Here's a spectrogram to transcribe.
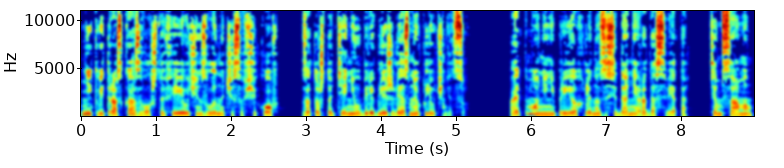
Ник ведь рассказывал, что феи очень злы на часовщиков за то, что те не уберегли железную ключницу. Поэтому они не приехали на заседание Родосвета, тем самым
